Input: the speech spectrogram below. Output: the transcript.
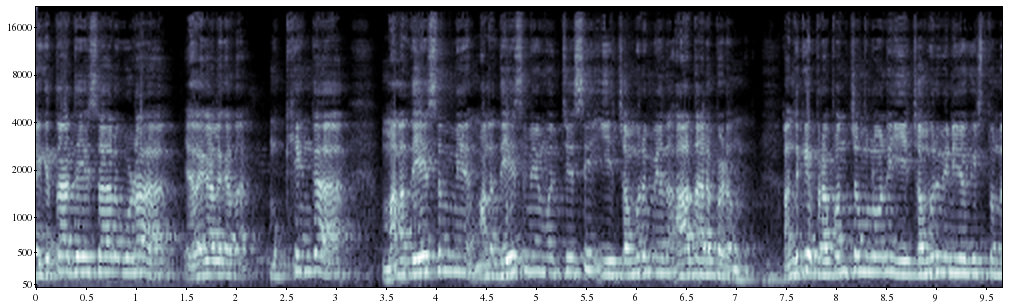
మిగతా దేశాలు కూడా ఎదగాలి కదా. ముఖ్యంగా మన దేశం మన దేశం ఏమొచ్చేసి ఈ చమురు మీద ఆధారపడి ఉంది. అందుకే ప్రపంచంలోనే ఈ చమురు వినియోగిస్తున్న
